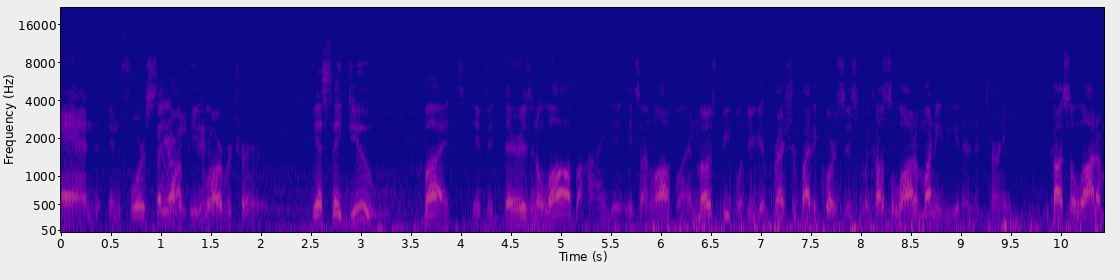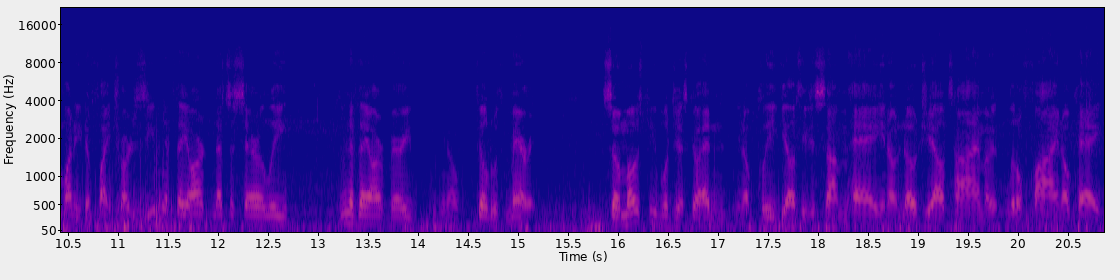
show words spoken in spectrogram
and enforce them on people do. arbitrarily yes they do but if it, there isn't a law behind it, it's unlawful. And most people do get pressured by the court system. It costs a lot of money to get an attorney. Costs a lot of money to fight charges, even if they aren't necessarily, even if they aren't very, you know, filled with merit. So most people just go ahead and, you know, plead guilty to something. Hey, you know, no jail time, a little fine. Okay,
